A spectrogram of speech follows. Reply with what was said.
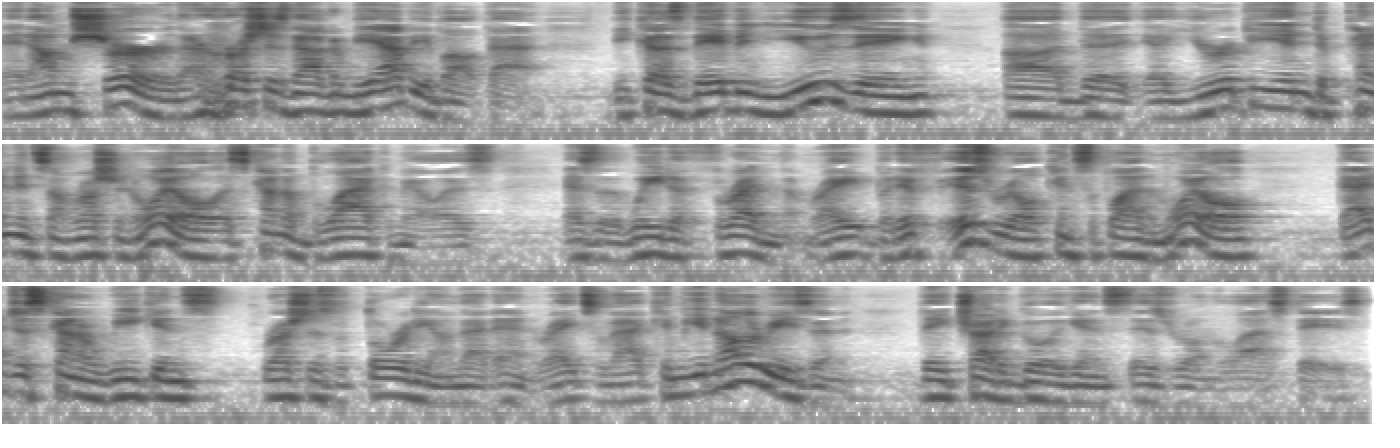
And I'm sure that Russia's not going to be happy about that because they've been using uh, the uh, European dependence on Russian oil as kind of blackmail, as as a way to threaten them, right? But if Israel can supply them oil, that just kind of weakens Russia's authority on that end, right? So that can be another reason they try to go against Israel in the last days.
